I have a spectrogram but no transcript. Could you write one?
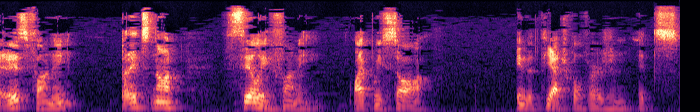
it is funny, but it's not silly funny like we saw in the theatrical version. It's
